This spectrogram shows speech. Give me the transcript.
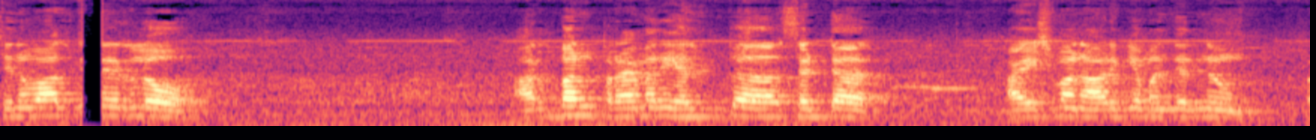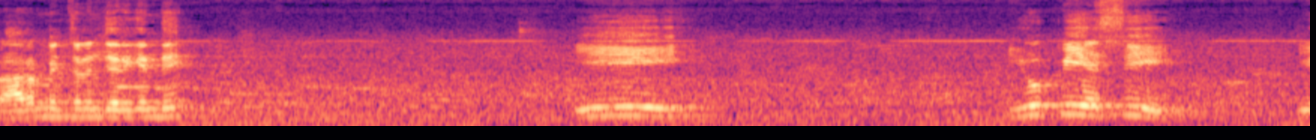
చినవాల్తేరులో urban primary health centre Ayushman Arogya మందిర్ను ప్రారంభించడం జరిగింది. ఈ యూపీఎస్సి ఈ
